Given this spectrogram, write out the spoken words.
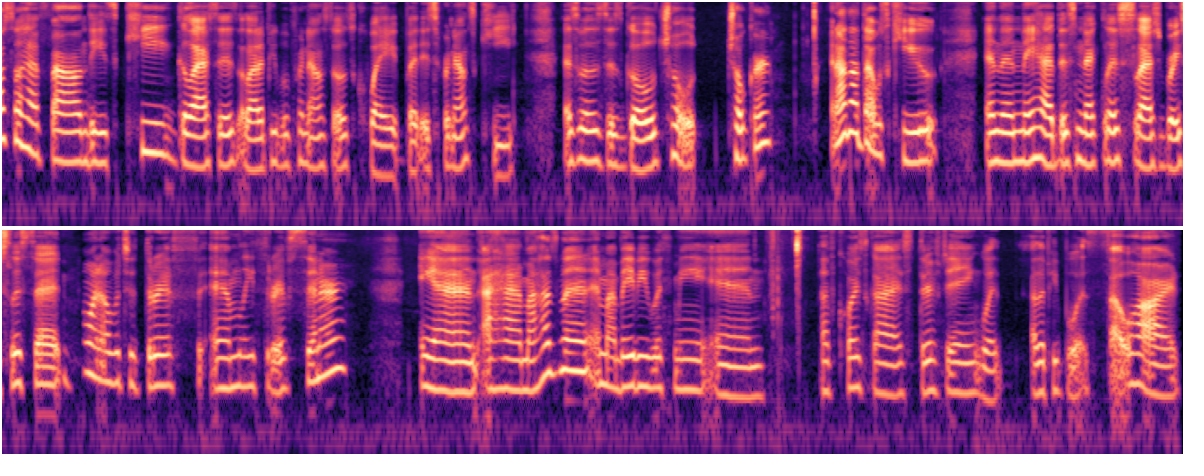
also have found these key glasses. A lot of people pronounce those quay, but it's pronounced key, as well as this gold cho- choker. And I thought that was cute. And then they had this necklace slash bracelet set. I went over to Thrift Emily Thrift Center. And I had my husband and my baby with me. And of course, guys, thrifting with other people is so hard.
